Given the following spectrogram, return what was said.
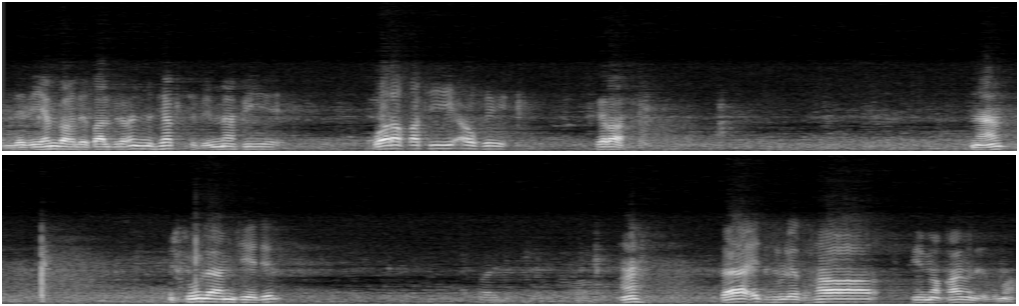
الذي ينبغي لطالب العلم أنه يكتب إما في ورقته أو في فراسه نعم. إيش تقول يا مجيدل؟ ها؟ فائدة الإظهار في مقام الإضمار.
